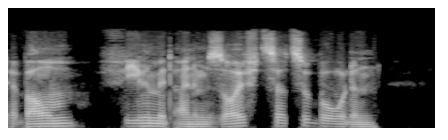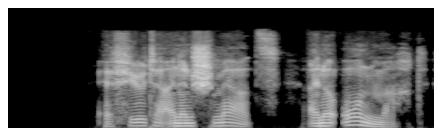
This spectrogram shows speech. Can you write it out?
Der baum fiel mit einem seufzer zu boden. Er fühlte einen schmerz eine ohnmacht.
